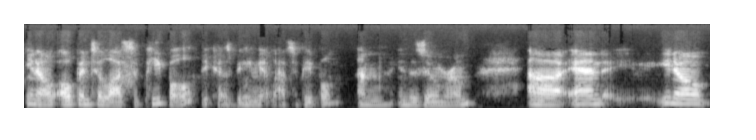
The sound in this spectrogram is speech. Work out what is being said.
you know, open to lots of people because we can get lots of people um, in the Zoom room. Uh, and you know,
